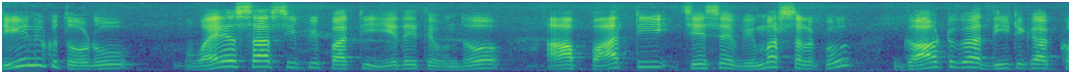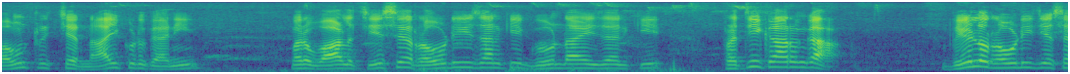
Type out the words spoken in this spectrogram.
దీనికి తోడు వైఎస్ఆర్సీపీ పార్టీ ఏదైతే ఉందో ఆ పార్టీ చేసే విమర్శలకు ఘాటుగా ధీటుగా కౌంటర్ ఇచ్చే నాయకుడు కానీ మరి వాళ్ళు చేసే రౌడీజానికి గూండాయిజానికి ప్రతీకారంగా వీళ్ళు రౌడీ చేసే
